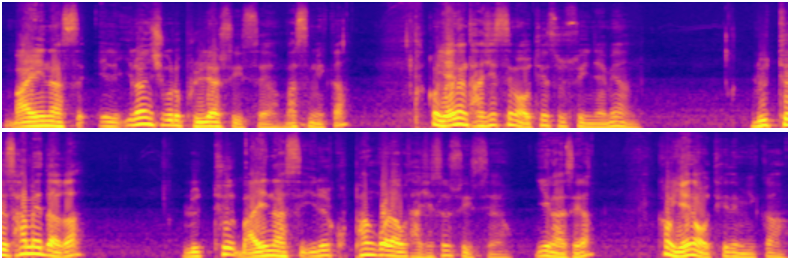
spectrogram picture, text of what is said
마이너스 1 이런 식으로 분리할 수 있어요. 맞습니까? 그럼 얘는 다시 쓰면 어떻게 쓸 수 있냐면 루트 3에다가 루트 마이너스 1을 곱한 거라고 다시 쓸 수 있어요. 이해가세요? 그럼 얘는 어떻게 됩니까?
